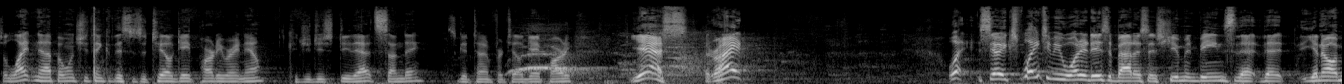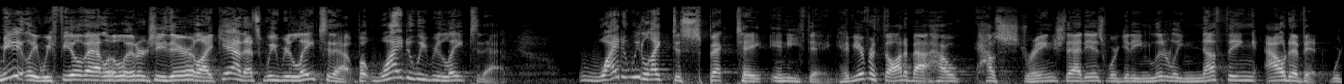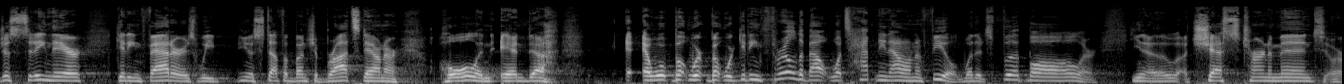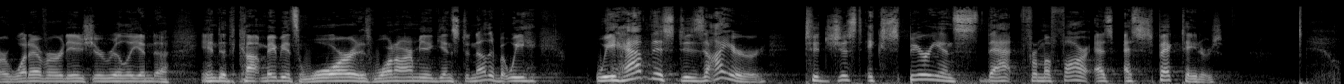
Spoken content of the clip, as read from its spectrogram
So lighten up. I want you to think of this as a tailgate party right now. Could you just do that? It's Sunday. It's a good time for a tailgate party. Yes, right? What, so explain to me what it is about us as human beings that, that, you know, immediately we feel that little energy there, like, yeah, that's, we relate to that. But why do we relate to that? Why do we like to spectate anything? Have you ever thought about how, how strange that is? We're getting literally nothing out of it. We're just sitting there getting fatter as we, you know, stuff a bunch of brats down our hole and, and, uh, and we're, but we're but we're getting thrilled about what's happening out on a field, whether it's football or you know a chess tournament or whatever it is you're really into into the comp. maybe it's war, it's one army against another. But we we have this desire to just experience that from afar as as spectators,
